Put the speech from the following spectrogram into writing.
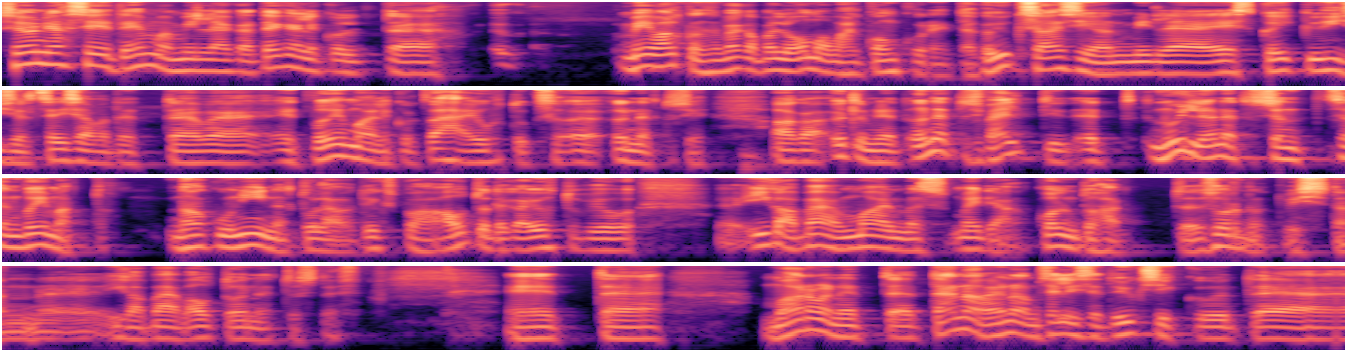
see on jah, see teema, millega tegelikult äh, meie valdkonnas on väga palju omavahel konkurente, aga üks asi on, mille eest kõik ühiselt seisavad, et, et võimalikult vähe juhtuks äh, õnnetusi. aga ütleme nii, et õnnetusi vältida, et nullõnnetus, see on, see on võimatu nagunii nad tulevad, ükspuha autodega juhtub ju iga päev maailmas, ma ei tea, kolm tuhat surnut vist on iga päev autoõnnetustes. et äh, ma arvan, et täna enam sellised üksikud äh,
